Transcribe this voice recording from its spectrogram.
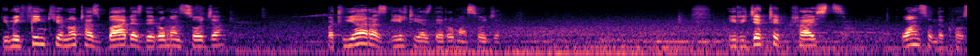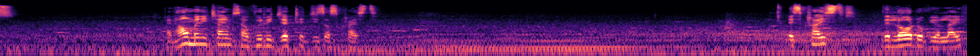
You may think you're not as bad as the Roman soldier, but we are as guilty as the Roman soldier. He rejected Christ once on the cross. And how many times have we rejected Jesus Christ? Is Christ the Lord of your life?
